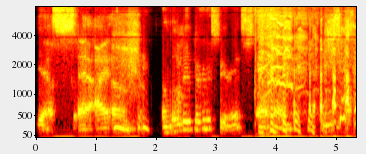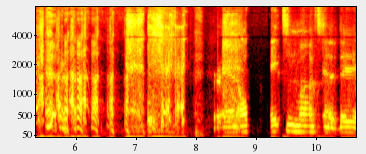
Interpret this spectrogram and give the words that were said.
Yes, uh, I um, a little bit different experience, um, and only eighteen months and a day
